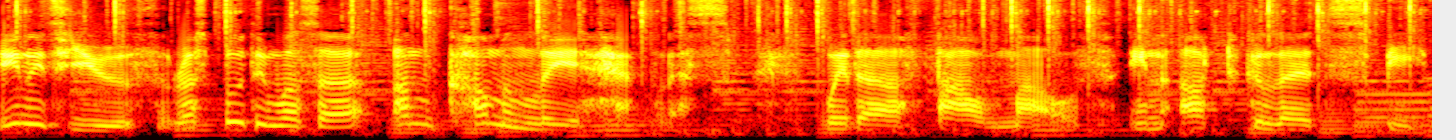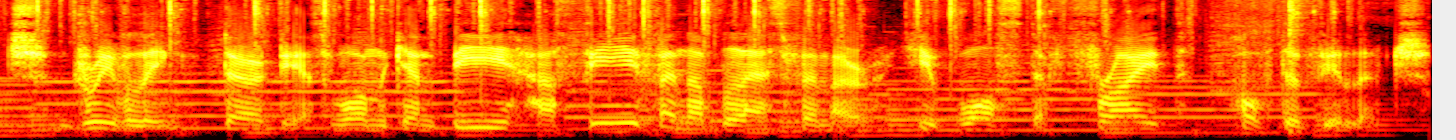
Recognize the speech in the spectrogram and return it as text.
in its youth, Rasputin was uh, uncommonly hapless, with a foul mouth, inarticulate speech, driveling, dirty as one can be, a thief and a blasphemer. He was the fright of the village.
